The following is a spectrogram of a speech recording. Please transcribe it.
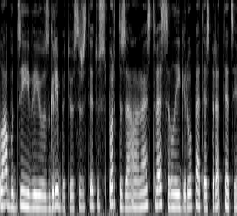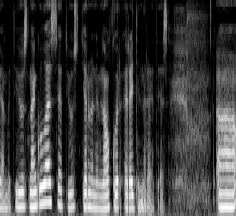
labu dzīvi jūs gribat. Jūs varat iet uz sporta zālēm, ēst veselīgi, rūpēties par attiecībām, bet ja jūs negulēsiet, jūsu ķermenim nav kur reģenerēties. Uh,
